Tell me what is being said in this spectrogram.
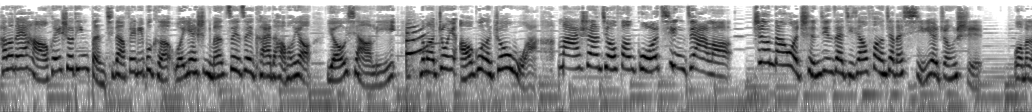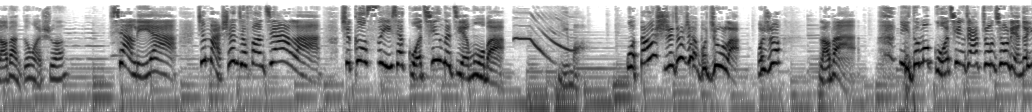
？Hello，大家好，欢迎收听本期的《非离不可》，我依然是你们最最可爱的好朋友有小黎。那么，终于熬过了周五啊，马上就要放国庆假了。正当我沉浸在即将放假的喜悦中时，我们老板跟我说：“小黎呀，这马上就放假了，去构思一下国庆的节目吧。”尼玛，我当时就忍不住了，我说：“老板，你他妈国庆加中秋连个月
